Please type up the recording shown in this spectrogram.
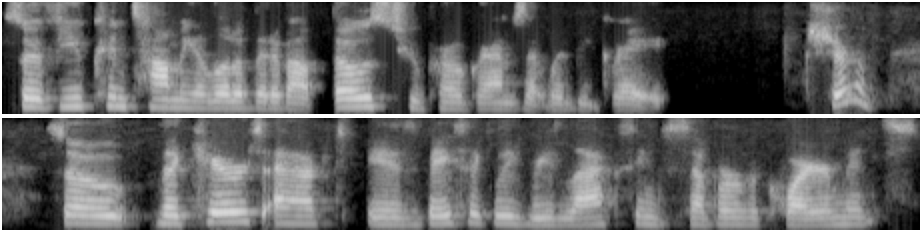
So, if you can tell me a little bit about those two programs, that would be great. Sure. So, the CARES Act is basically relaxing several requirements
